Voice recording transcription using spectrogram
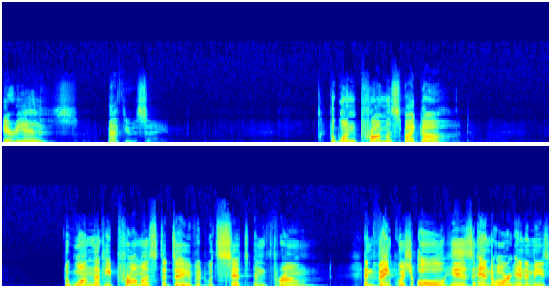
Here he is, Matthew is saying. The one promised by God the one that he promised to David would sit enthroned and vanquish all his and our enemies.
